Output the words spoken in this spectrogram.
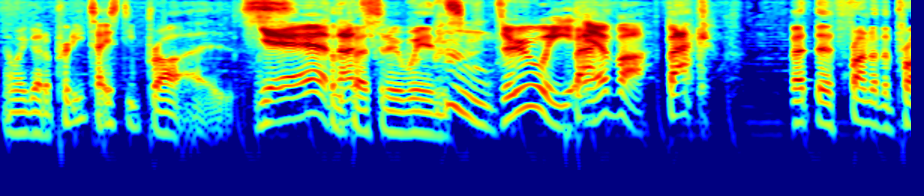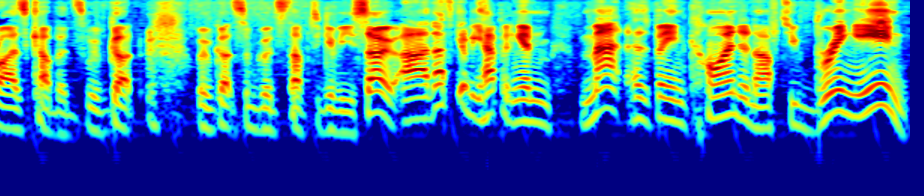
And we got a pretty tasty prize. Yeah, for the that's- person who wins. Do we Back- ever? Back at the front of the prize cupboards, we've got we've got some good stuff to give you. So uh, that's going to be happening, and Matt has been kind enough to bring in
